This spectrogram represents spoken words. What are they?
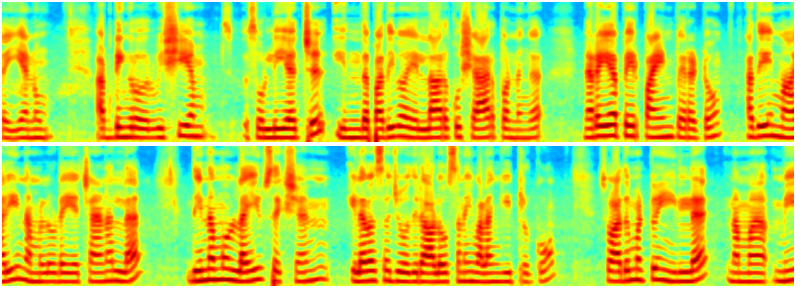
செய்யணும் அப்படிங்கிற ஒரு விஷயம் சொல்லியாச்சு. இந்த பதிவை எல்லாருக்கும் ஷேர் பண்ணுங்கள் நிறைய பேர் பயன்பெறட்டும். அதே மாதிரி நம்மளுடைய சேனலில் தினமும் லைவ் செக்ஷன் இலவச ஜோதிட ஆலோசனை வழங்கிட்டுருக்கோம் ஸோ அது மட்டும் இல்லை நம்ம மே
